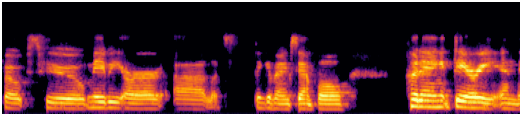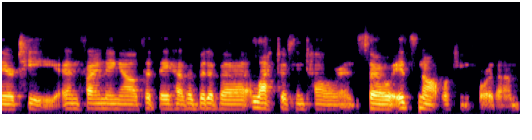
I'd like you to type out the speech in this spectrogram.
folks who maybe are uh, let's think of an example putting dairy in their tea and finding out that they have a bit of a lactose intolerance so it's not working for them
